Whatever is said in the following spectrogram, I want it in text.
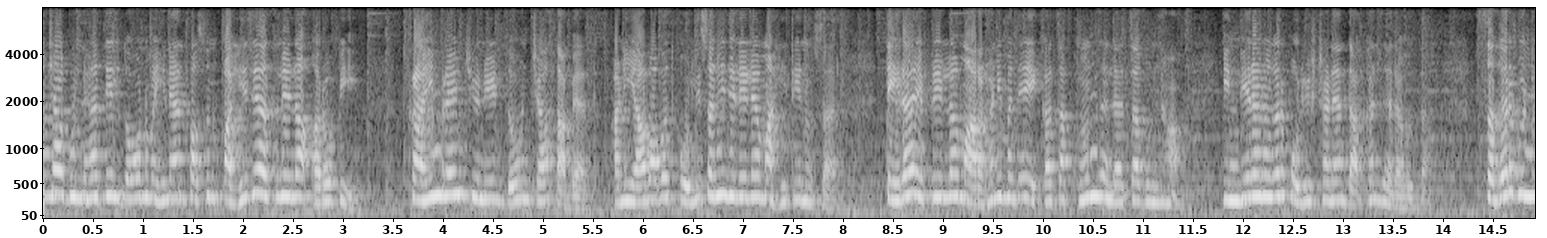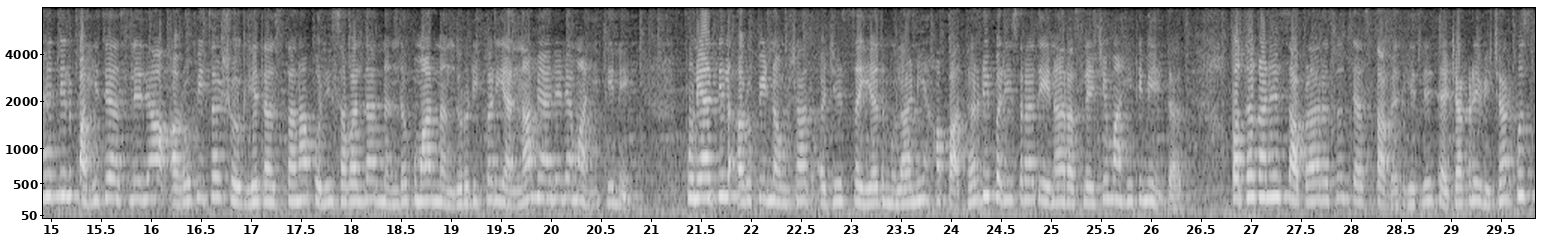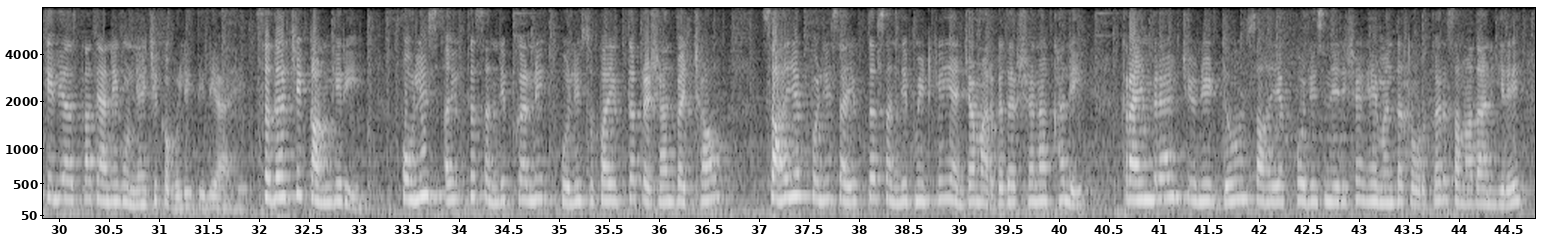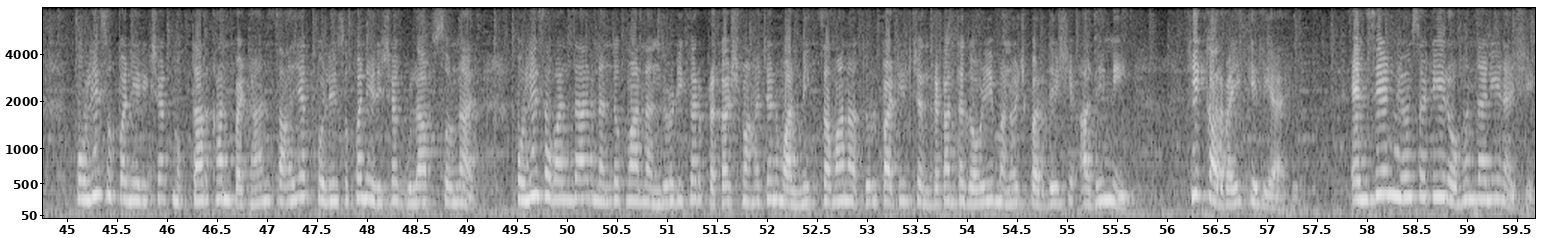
खुनाच्या गुन्ह्यातील दोन महिन्यांपासून पाहिजे असलेला आरोपी क्राईम ब्रँच युनिट दोनच्या ताब्यात. आणि याबाबत पोलिसांनी दिलेल्या माहितीनुसार तेरा एप्रिलला मारहाणीमध्ये एकाचा खून झाल्याचा गुन्हा इंदिरानगर पोलीस ठाण्यात दाखल झाला होता. सदर गुन्ह्यातील पाहिजे असलेल्या आरोपीचा शोध घेत असताना पोलीस हवालदार नंदकुमार नंदुर्डीकर यांना मिळालेल्या माहितीने पुण्यातील आरोपी नौशाद अजित सय्यद मुलानी हा पाथर्डी परिसरात येणार असल्याची माहिती मिळताच पथकाने सापळा रचून त्यास ताब्यात घेतले. त्याच्याकडे विचारपूस केली असता त्याने गुन्ह्याची कबुली दिली आहे. सदरची कामगिरी पोलीस आयुक्त संदीप कर्णिक पोलीस उपायुक्त प्रशांत बच्छाव सहाय्यक पोलीस आयुक्त संदीप मिटके यांच्या मार्गदर्शनाखाली क्राईम ब्रँच युनिट दोन सहाय्यक पोलीस निरीक्षक हेमंत तोडकर समाधान हिरे पोलीस उपनिरीक्षक मुक्तार खान पठाण सहाय्यक पोलीस उपनिरीक्षक गुलाब सोनार पोलीस हवालदार नंदकुमार नंदुर्डीकर प्रकाश महाजन वाल्मिक चव्हाण अतुल पाटील चंद्रकांत गवळी मनोज परदेशी आदींनी ही कारवाई केली आहे. एन सी एन न्यूजसाठी रोहन दानी नाशिक.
